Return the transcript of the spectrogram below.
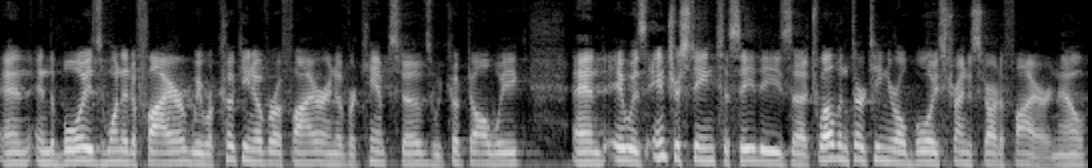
And, and the boys wanted a fire. We were cooking over a fire and over camp stoves. We cooked all week. And it was interesting to see these uh, 12 and 13 year old boys trying to start a fire. Now,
